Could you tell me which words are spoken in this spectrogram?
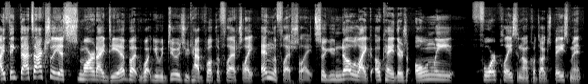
I think that's actually a smart idea, but what you would do is you'd have both the flashlight and the flashlight. So you know like okay, there's only four places in Uncle Doug's basement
